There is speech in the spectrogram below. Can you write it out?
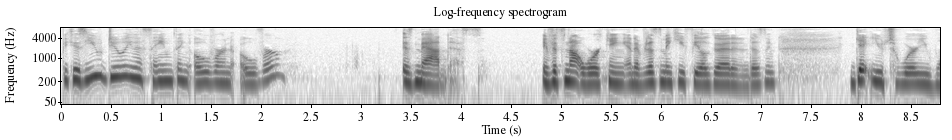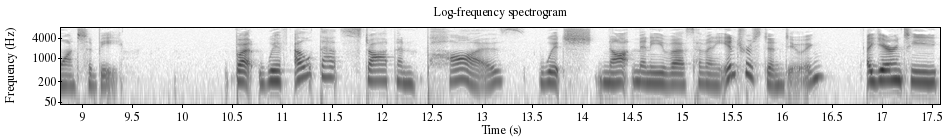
Because you doing the same thing over and over is madness. If it's not working and if it doesn't make you feel good and it doesn't get you to where you want to be. But without that stop and pause, which not many of us have any interest in doing, I guarantee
